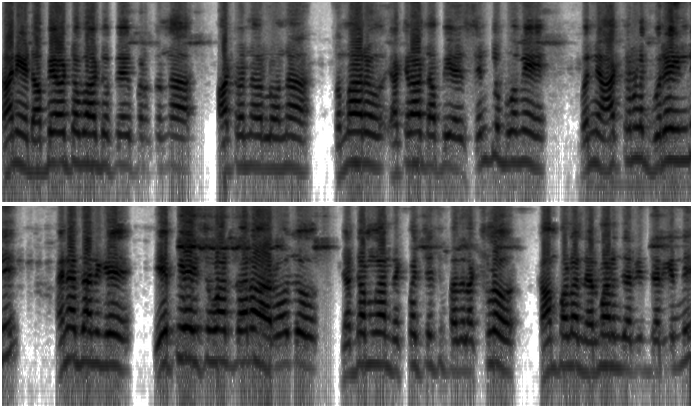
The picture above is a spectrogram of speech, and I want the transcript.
కానీ డెబ్బై ఒకటో వార్డు ఉపయోగపడుతున్న ఆటో నగర్లో ఉన్న సుమారు ఎకరా డెబ్బై ఐదు సెంట్ల భూమి కొన్ని ఆక్రమణలకు గురైంది. అయినా దానికి ఏపీఐసి వారి ద్వారా ఆ రోజు జడ్డమ్మ గారిని రిక్వెస్ట్ చేసి పది లక్షలు కాంపౌండ్ నిర్మాణం జరిగింది. జరిగింది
